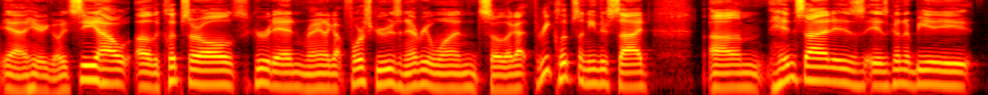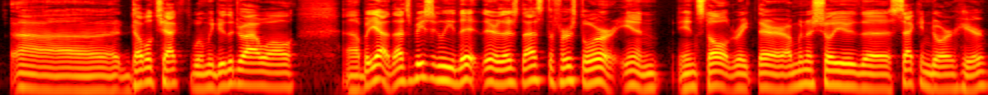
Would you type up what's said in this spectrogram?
Yeah, here you go. You See how uh, the clips are all screwed in, right? I got four screws in every one, so I got three clips on either side. Um, hinge side is is going to be uh, double checked when we do the drywall. Uh, but yeah, that's basically it. There, that's that's the first door in installed right there. I'm going to show you the second door here,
